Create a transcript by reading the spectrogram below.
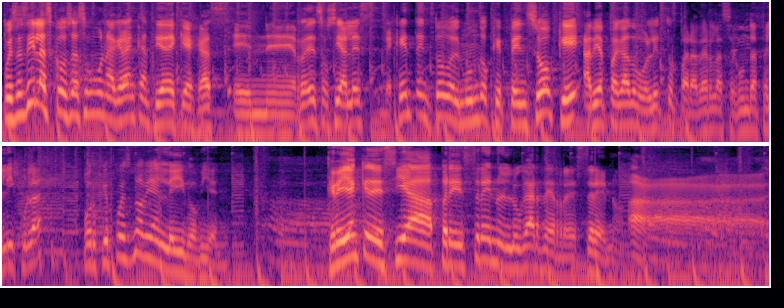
pues así las cosas, hubo una gran cantidad de quejas en eh, redes sociales de gente en todo el mundo que pensó que había pagado boleto para ver la segunda película porque pues no habían leído bien. Creían que decía preestreno en lugar de reestreno. Ay.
